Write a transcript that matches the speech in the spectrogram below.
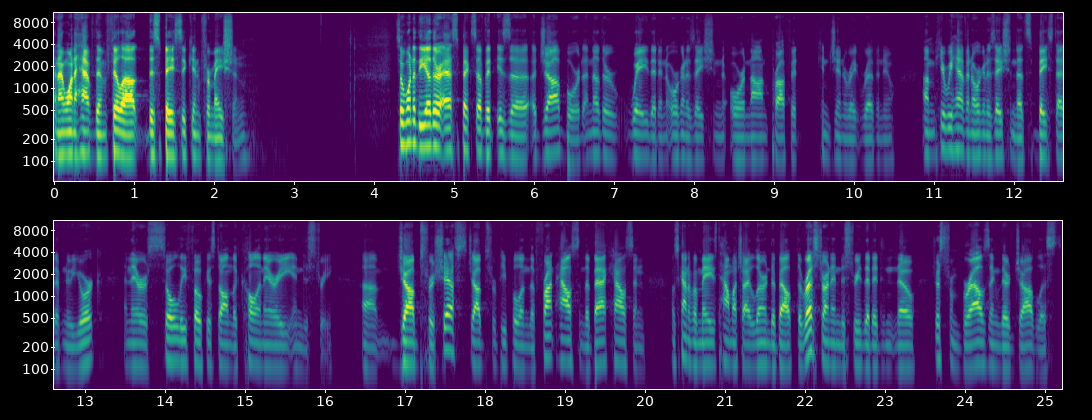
and I want to have them fill out this basic information. So one of the other aspects of it is a, a job board, another way that an organization or a nonprofit can generate revenue. Um, here we have an organization that's based out of New York, and they're solely focused on the culinary industry. Um, jobs for chefs, jobs for people in the front house and the back house, and I was kind of amazed how much I learned about the restaurant industry that I didn't know just from browsing their job list.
